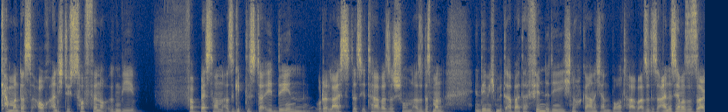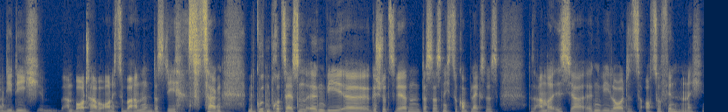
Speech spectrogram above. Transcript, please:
Kann man das auch eigentlich durch Software noch irgendwie verbessern? Also gibt es da Ideen oder leistet das ihr teilweise schon? Also dass man, indem ich Mitarbeiter finde, die ich noch gar nicht an Bord habe. Also das eine ist ja mal sozusagen die, die ich an Bord habe, ordentlich zu behandeln, dass die sozusagen mit guten Prozessen irgendwie äh, gestützt werden, dass das nicht zu komplex ist. Das andere ist ja irgendwie Leute auch zu finden, nicht?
